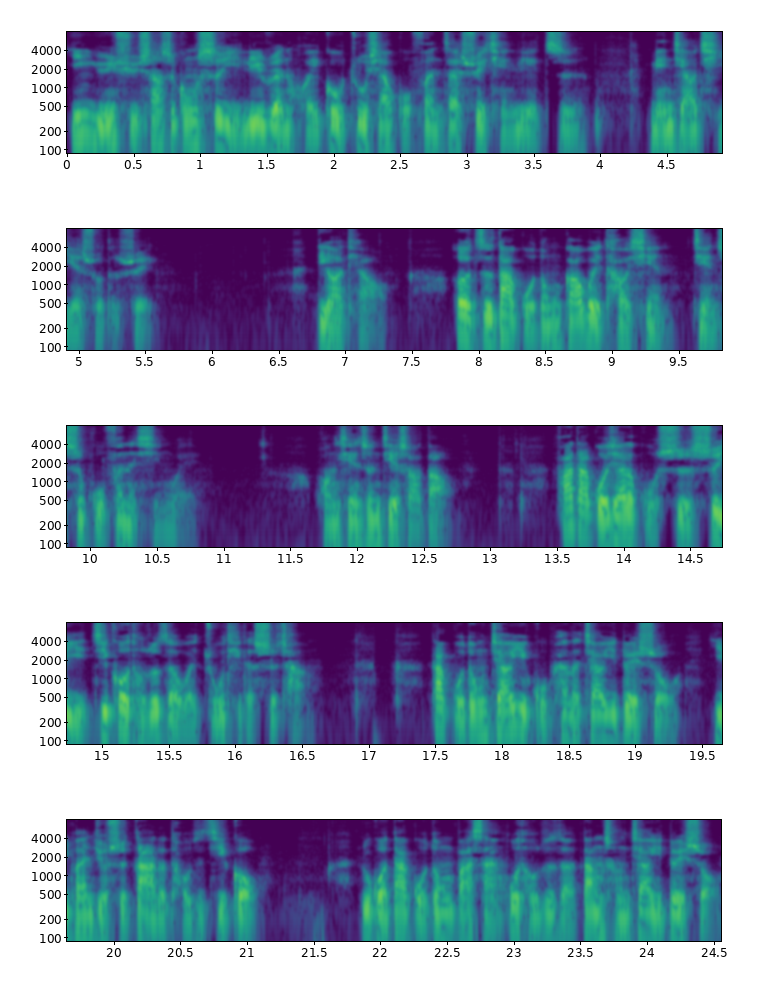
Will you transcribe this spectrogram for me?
应允许上市公司以利润回购注销股份，在税前列支，免缴企业所得税。第二条，遏制大股东高位套现、减持股份的行为。黄先生介绍道，发达国家的股市是以机构投资者为主体的市场，大股东交易股票的交易对手一般就是大的投资机构。如果大股东把散户投资者当成交易对手，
